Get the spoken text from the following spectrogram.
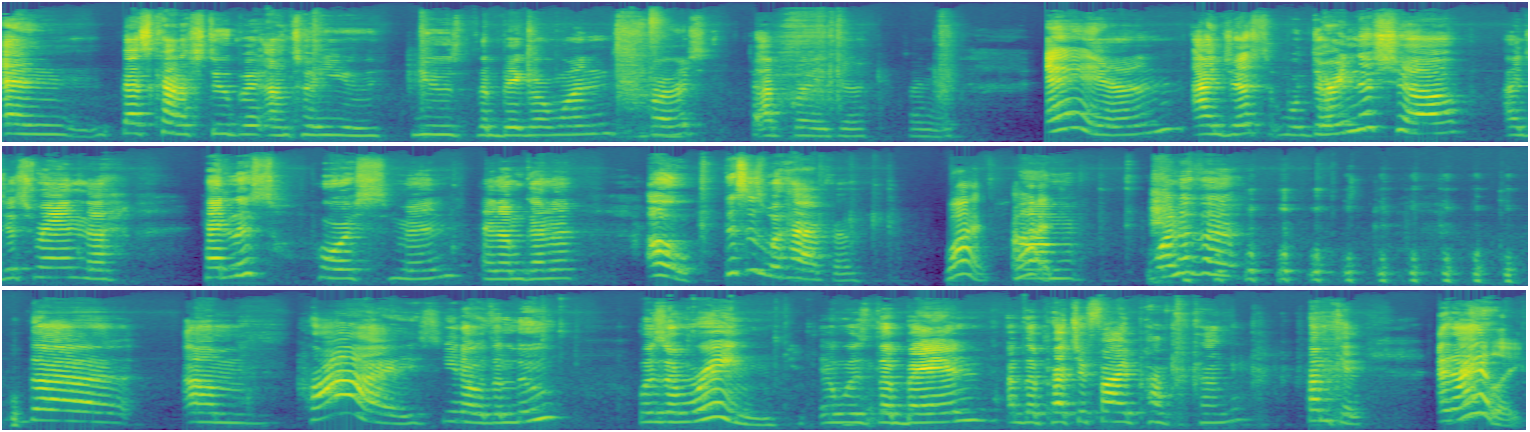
and that's kind of stupid until you use the bigger ones first to upgrade your anyway. And I just during the show I just ran the headless horseman and I'm gonna oh this is what happened What? What? um, one of the the um prize, you know, the loot was a ring. It was the band of the petrified pumpkin. Pumpkin, and I really?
